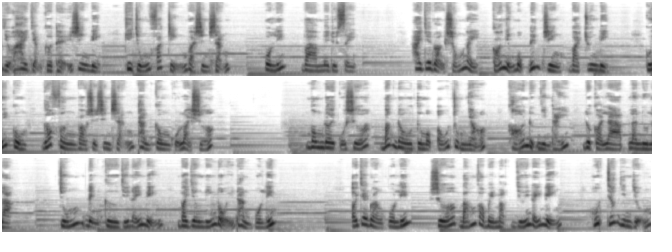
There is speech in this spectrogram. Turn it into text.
giữa hai dạng cơ thể riêng biệt khi chúng phát triển và sinh sản, polyp và medusae. Hai giai đoạn sống này có những mục đích riêng và chuyên biệt, cuối cùng góp phần vào sự sinh sản thành công của loài sứa. Vòng đời của sứa bắt đầu từ một ấu trùng nhỏ, khó được nhìn thấy, được gọi là planula. Chúng định cư dưới đáy biển và dần biến đổi thành polyp. Ở giai đoạn polyp, sứa bám vào bề mặt dưới đáy biển, hút chất dinh dưỡng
